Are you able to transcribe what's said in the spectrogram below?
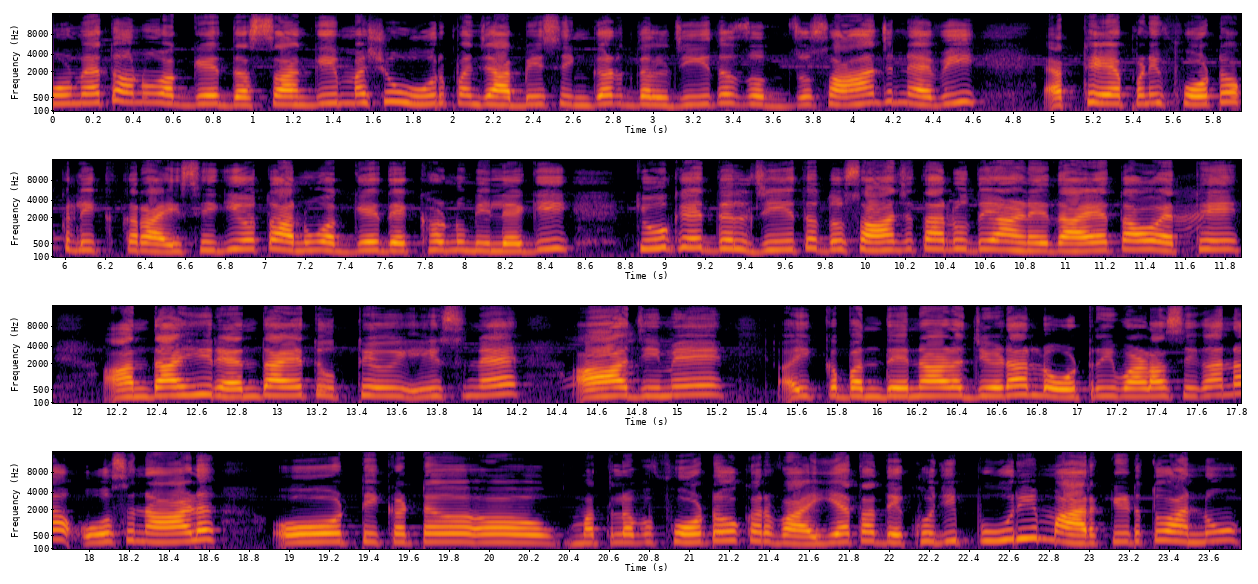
ਹੁਣ ਮੈਂ ਤੁਹਾਨੂੰ ਅੱਗੇ ਦੱਸਾਂਗੀ, ਮਸ਼ਹੂਰ ਪੰਜਾਬੀ ਸਿੰਗਰ ਦਲਜੀਤ ਦੁ- ਦੋਸਾਂਝ ਨੇ ਵੀ ਇੱਥੇ ਆਪਣੀ ਫੋਟੋ ਕਲਿੱਕ ਕਰਾਈ ਸੀਗੀ, ਉਹ ਤੁਹਾਨੂੰ ਅੱਗੇ ਦੇਖਣ ਨੂੰ ਮਿਲੇਗੀ। ਕਿਉਂਕਿ ਦਲਜੀਤ ਦੋਸਾਂਝ ਤਾਂ ਲੁਧਿਆਣੇ ਦਾ ਹੈ, ਤਾਂ ਉਹ ਇੱਥੇ ਆਂਦਾ ਹੀ ਰਹਿੰਦਾ ਹੈ ਤੇ ਉੱਥੇ ਇਸ ਨੇ ਆ ਜਿਵੇਂ ਇੱਕ ਬੰਦੇ ਨਾਲ ਜਿਹੜਾ ਲੋਟਰੀ ਵਾਲਾ ਸੀਗਾ ਨਾ, ਉਸ ਨਾਲ ਉਹ ਟਿਕਟ ਮਤਲਬ ਫੋਟੋ ਕਰਵਾਈ ਹੈ ਤਾਂ ਦੇਖੋ ਜੀ, ਪੂਰੀ ਮਾਰਕੀਟ ਤੁਹਾਨੂੰ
